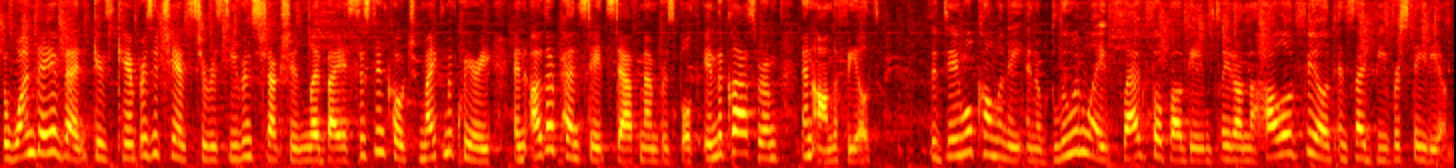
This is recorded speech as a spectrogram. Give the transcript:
The one-day event gives campers a chance to receive instruction led by assistant coach Mike McQueary and other Penn State staff members both in the classroom and on the field. The day will culminate in a blue and white flag football game played on the hollowed field inside Beaver Stadium.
